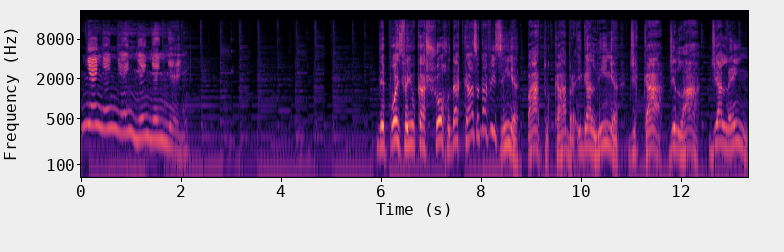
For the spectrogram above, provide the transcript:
Nhen, nhen, nhen, nhen, nhen, nhen. Depois veio o cachorro da casa da vizinha, pato, cabra e galinha, de cá, de lá, de além,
